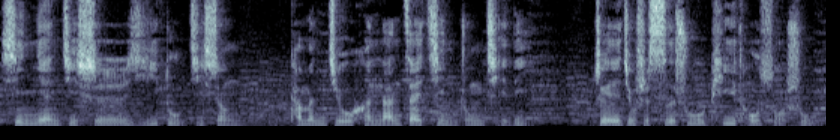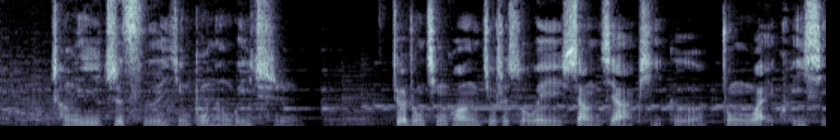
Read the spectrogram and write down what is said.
信念既失，疑度即生，他们就很难在尽中竭力。这也就是四书批头所述，诚意至此已经不能维持。这种情况就是所谓上下匹格，中外魁邪。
